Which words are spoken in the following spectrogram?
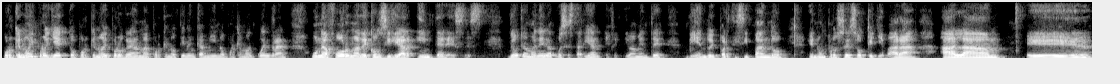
porque no hay proyecto, porque no hay programa, porque no tienen camino, porque no encuentran una forma de conciliar intereses. De otra manera, pues estarían efectivamente viendo y participando en un proceso que llevara a la eh,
